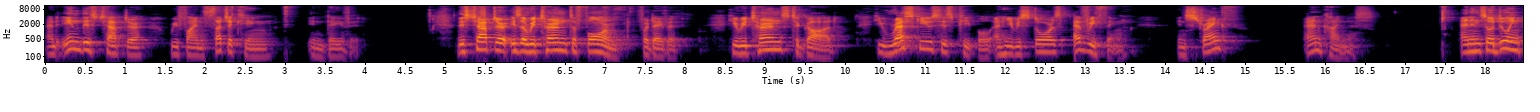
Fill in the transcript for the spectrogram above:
And in this chapter, we find such a king in David. This chapter is a return to form for David. He returns to God. He rescues his people and he restores everything in strength and kindness. And in so doing,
